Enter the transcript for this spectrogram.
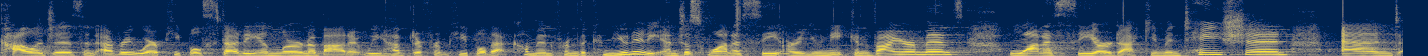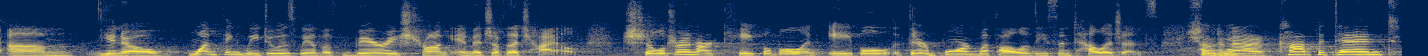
Colleges and everywhere people study and learn about it. We have different people that come in from the community and just want to see our unique environments, want to see our documentation. And, um, you know, one thing we do is we have a very strong image of the child. Children are capable and able, they're born with all of these intelligence. Children are competent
